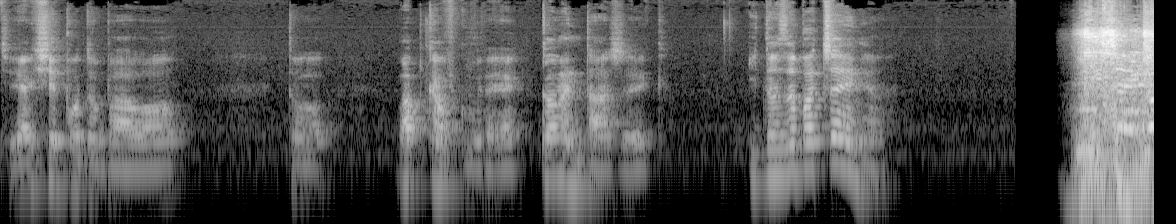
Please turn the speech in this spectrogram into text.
Wiecie, jak się podobało, to łapka w górę, komentarzyk i do zobaczenia. Niczego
